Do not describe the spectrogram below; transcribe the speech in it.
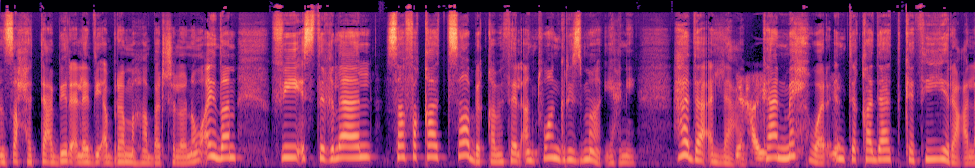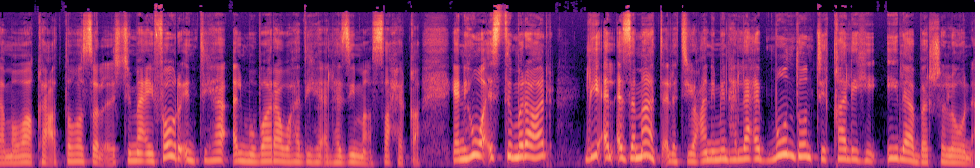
إن صح التعبير الذي أبرمها برشلونة. وأيضا في استغلال صفقات سابقة مثل انطوان غريزمان يعني هذا اللاعب كان محور انتقادات كثيرة على مواقع التواصل الاجتماعي فور انتهاء المباراة وهذه الهزيمة الساحقة. يعني هو استمرار للأزمات التي يعاني منها اللاعب منذ انتقاله إلى برشلونة.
